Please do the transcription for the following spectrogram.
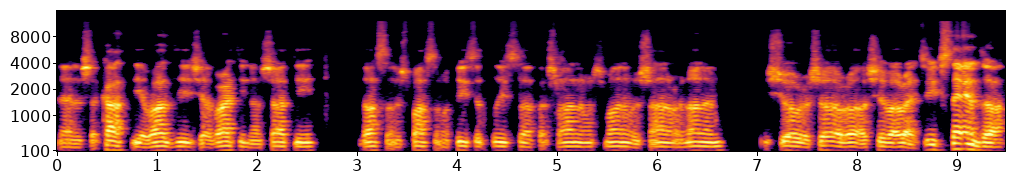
Then the Shakati, Avati, Shavarti, Nashati, Dasa, Nishpasa, Mafisa, Tlisa, Fashmana, Mashmana, Rashana, Rananim, Yeshua, Rasha, Ra, Shiva, right. So each stanza,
